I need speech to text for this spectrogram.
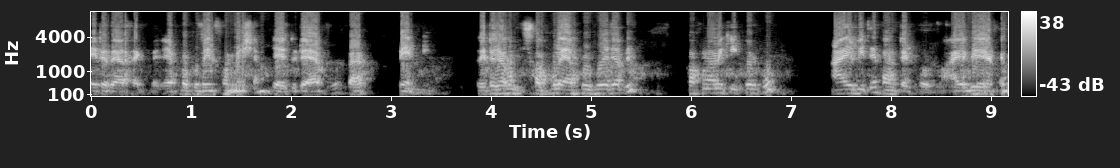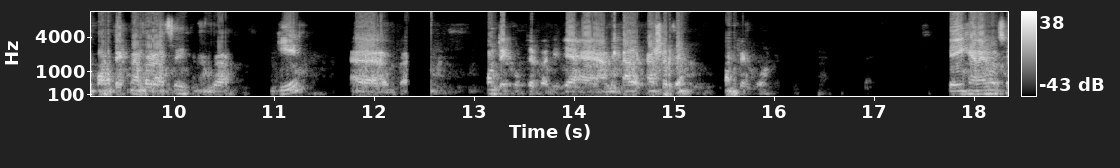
এটা দেওয়া থাকবে, যে প্রপোজাল ইনফরমেশন যে দুটো অ্যাপ্রুভ আর পেন্ডিং তো এটা যখন সবগুলো অ্যাপ্রুভ হয়ে যাবে তখন আমি কি করব? আইবি তে কন্ট্যাক্ট করব। আইবি এর একটা কন্ট্যাক্ট নাম্বার আছে, এখানে আমরা গিয়ে কন্ট্যাক্ট করতে পারি যে হ্যাঁ আমি কার কার সাথে কন্ট্যাক্ট করব। এইখানে হচ্ছে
